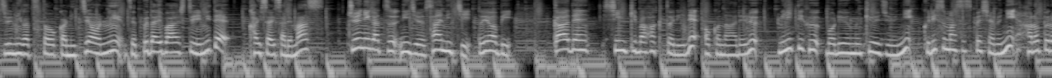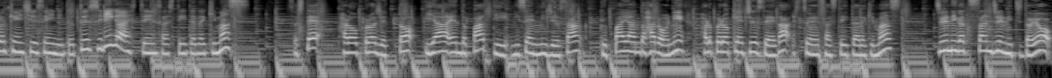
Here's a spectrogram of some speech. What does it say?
12月10日日曜に Zepp ダイバーシティにて開催されます。12月23日土曜日ガーデン新木場ファクトリーで行われるミニティフボリューム92クリスマススペシャルにハロプロ研修生ユニット23が出演させていただきます。そしてハロープロジェクトイヤーエンドパーティー2023グッバイハローにハロプロ研修生が出演させていただきます。12月30日土曜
